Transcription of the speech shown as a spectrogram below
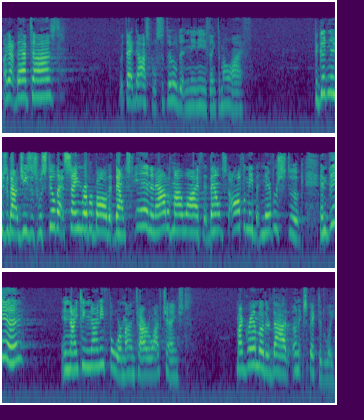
I got baptized. But that gospel still didn't mean anything to my life. The good news about Jesus was still that same rubber ball that bounced in and out of my life, that bounced off of me but never stuck. And then, in 1994, my entire life changed. My grandmother died unexpectedly.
